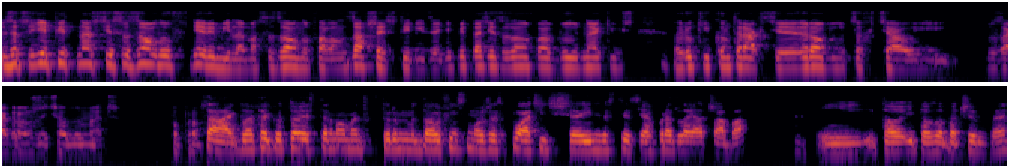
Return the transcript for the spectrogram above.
znaczy nie 15 sezonów, nie wiem ile ma sezonów, ale on zawsze jest w tej lidze, nie 15 sezonów, a był na jakimś rookie kontrakcie, robił co chciał i zagrał życiowy mecz. Po prostu. Tak, dlatego to jest ten moment, w którym Dolphins może spłacić się inwestycja w Bradley'a Chaba i to, i to zobaczymy.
